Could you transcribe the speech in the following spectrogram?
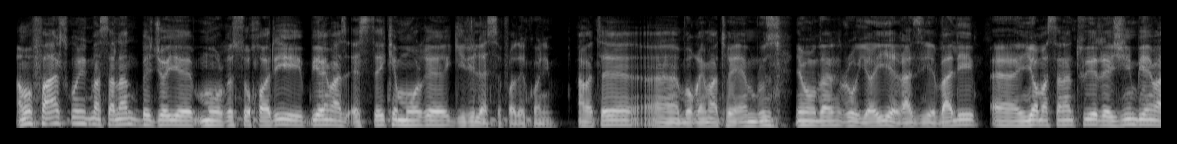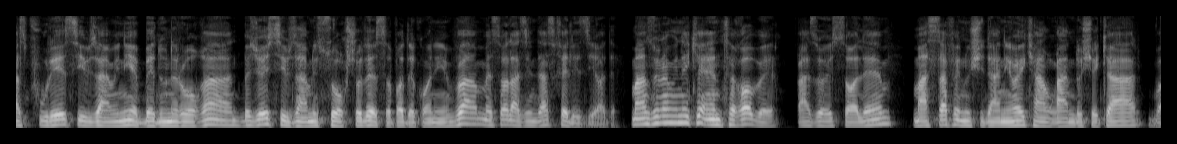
اما فرض کنید مثلا به جای مرغ سخاری بیایم از استیک مرغ گریل استفاده کنیم. البته با قیمت های امروز یه مقدار رویاییه قضیه. ولی یا مثلا توی رژیم بیایم از پوره سیب زمینی بدون روغن به جای سیب زمینی سرخ شده استفاده کنیم و مثال از این دست خیلی زیاده. منظورم اینه که انتخاب غذای سالم مصرف نوشیدنی های کم قند و شکر و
